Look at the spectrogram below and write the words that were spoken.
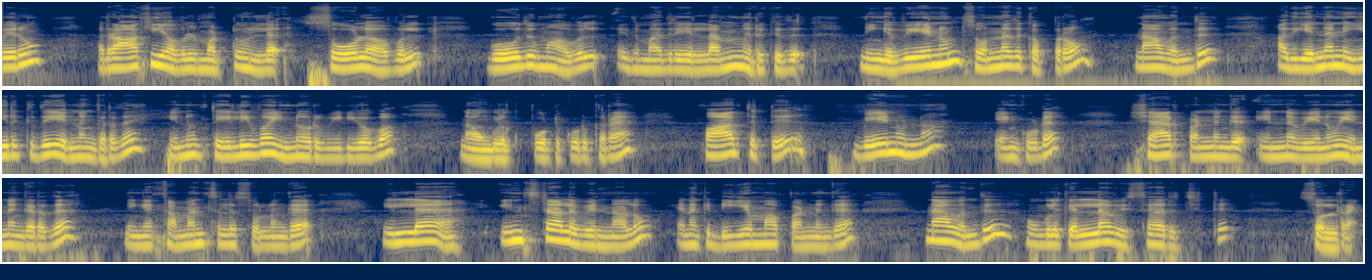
வெறும் ராகி அவல் மட்டும் இல்லை சோள அவல் கோதுமை அவல் இது மாதிரி எல்லாமே இருக்குது. நீங்கள் வேணும்னு சொன்னதுக்கப்புறம் நான் வந்து அது என்னென்ன இருக்குது என்னங்கிறத இன்னும் தெளிவாக இன்னொரு வீடியோவாக நான் உங்களுக்கு போட்டு கொடுக்குறேன். பார்த்துட்டு வேணும்னா என் கூட ஷேர் பண்ணுங்கள் என்ன வேணும் என்னங்கிறத நீங்கள் கமெண்ட்ஸில் சொல்லுங்கள் இல்லை இன்ஸ்டாவில் வேணுனாலும் எனக்கு டிஎம்மாக பண்ணுங்கள் நான் வந்து உங்களுக்கு எல்லாம் விசாரிச்சுட்டு சொல்கிறேன்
